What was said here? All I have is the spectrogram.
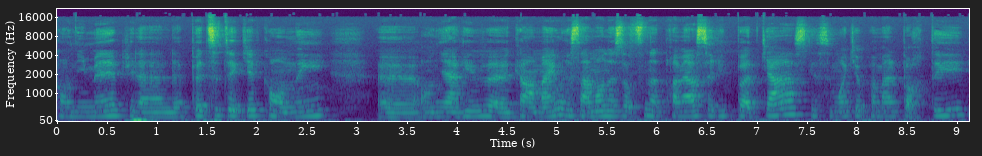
qu'on y met, puis la, petite équipe qu'on est, on y arrive quand même. Récemment, on a sorti notre première série de podcasts, que c'est moi qui ai pas mal porté.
